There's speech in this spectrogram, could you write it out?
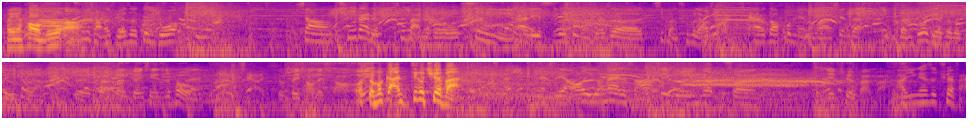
欢迎浩哥啊！出场的角色更多。像初代的出版的时候，瞬影、爱丽丝这种角色基本出不了场，但是到后面的话，现在很多角色都可以出来。对，版本更新之后就非常的强。我怎么敢这个确反？哎，直接凹一个 max 二，这个应该不算直接确反吧？啊，应该是确反，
